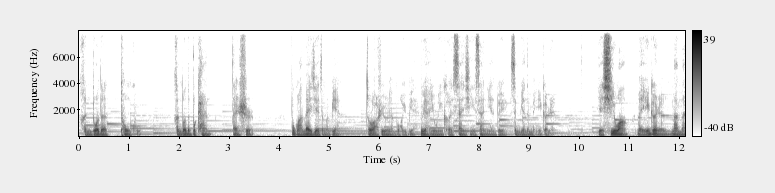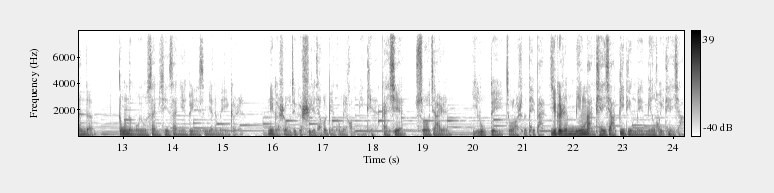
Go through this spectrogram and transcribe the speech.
很多的痛苦，很多的不堪，但是不管外界怎么变，周老师永远不会变，永远用一颗善心善念对身边的每一个人，也希望每一个人慢慢的都能够用善心善念对你身边的每一个人。那个时候，这个世界才会变成美好的明天。感谢所有家人一路对周老师的陪伴。一个人名满天下，必定名名毁天下。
